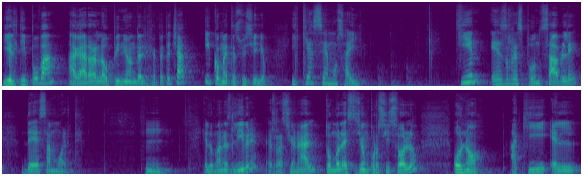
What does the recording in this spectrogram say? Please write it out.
Y el tipo va, agarra la opinión del GPT chat y comete suicidio. ¿Y qué hacemos ahí? ¿Quién es responsable de esa muerte? Hmm. ¿El humano es libre? ¿Es racional? ¿Tomó la decisión por sí solo? ¿O no? Aquí el,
